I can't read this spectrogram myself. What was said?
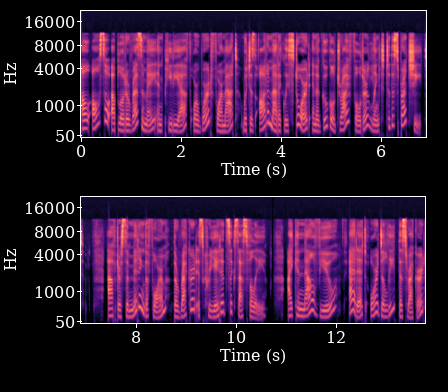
I'll also upload a resume in PDF or Word format, which is automatically stored in a Google Drive folder linked to the spreadsheet. After submitting the form, the record is created successfully. I can now view, edit, or delete this record,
